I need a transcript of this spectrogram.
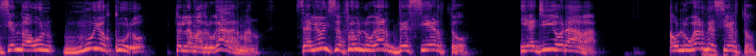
siendo aún muy oscuro, esto es la madrugada, hermano. Salió y se fue a un lugar desierto y allí oraba. A un lugar desierto.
